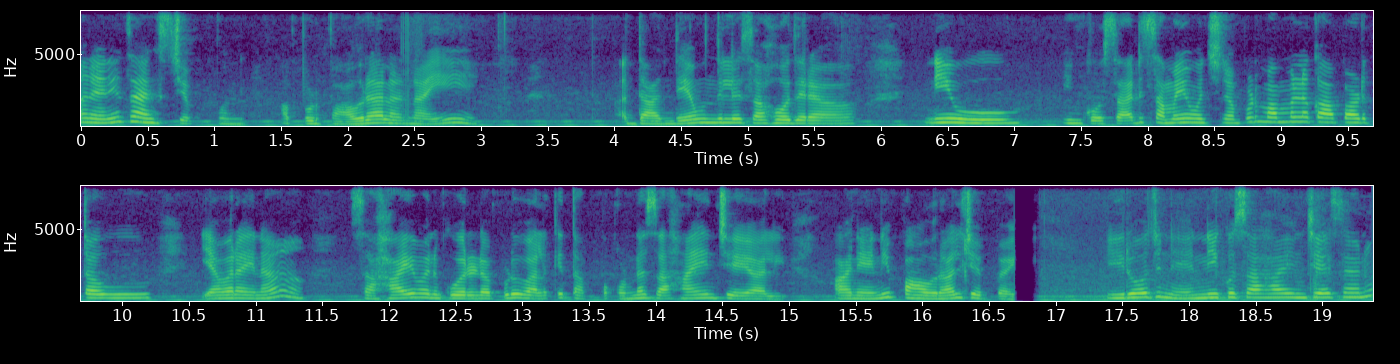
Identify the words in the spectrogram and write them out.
అని థ్యాంక్స్ చెప్పుకుంది. అప్పుడు పావురాలు అన్నాయి దాందే ఉందిలే సహోదరా నీవు ఇంకోసారి సమయం వచ్చినప్పుడు మమ్మల్ని కాపాడుతావు. ఎవరైనా సహాయం అని కోరినప్పుడు వాళ్ళకి తప్పకుండా సహాయం చేయాలి అని అని పావురాలు చెప్పాయి. ఈరోజు నేను నీకు సహాయం చేశాను.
